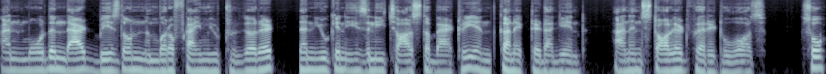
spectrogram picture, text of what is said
and more than that based on number of time you trigger it. Then you can easily charge the battery and connect it again and install it where it was. So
